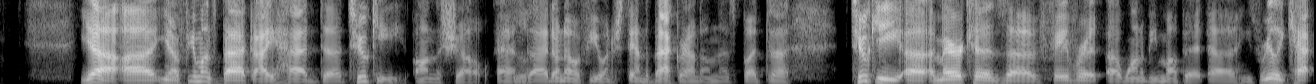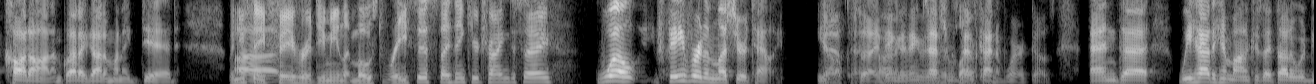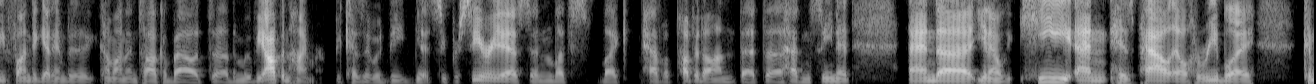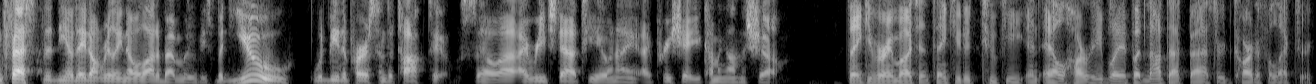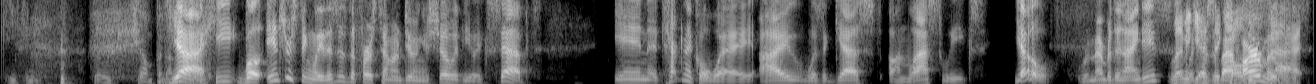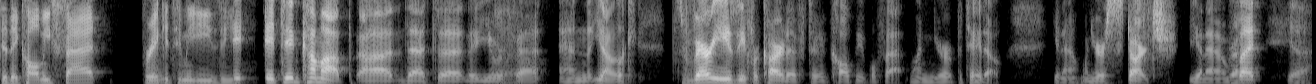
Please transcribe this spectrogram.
Yeah, uh, you know, a few months back, I had uh, Tukey on the show, and uh, I don't know if you understand the background on this, but uh, Tukey, uh, America's uh, favorite uh, wannabe Muppet, uh, he's really ca- caught on. I'm glad I got him when I did. When you say favorite, do you mean like most racist? I think you're trying to say. Well, favorite unless you're Italian. You Yeah, know, okay. so I think I think that's that's kind of where it goes. And uh, we had him on because I thought it would be fun to get him to come on and talk about uh, the movie Oppenheimer because it would be you know, super serious and let's like have a puppet on that uh, hadn't seen it. And uh, you know, he and his pal El Horrible confessed that you know they don't really know a lot about movies, but you would be the person to talk to. So uh, I reached out to you, and I, I appreciate you coming on the show. Thank you very much, and thank you to Tuki and El Harible, but not that bastard Cardiff Electric. He can go jumping. Yeah, he well, interestingly, this is the first time I'm doing a show with you, except in a technical way, I was a guest on last week's Yo, remember the 90s? Let me guess. They about called me fat. movies. Did they call me fat? Break it to me easy. It, it did come up uh, that uh, that you were Yeah. fat. And you know, look, it's very easy for Cardiff to call people fat when you're a potato, you know, when you're a starch, you know. Right. But yeah.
